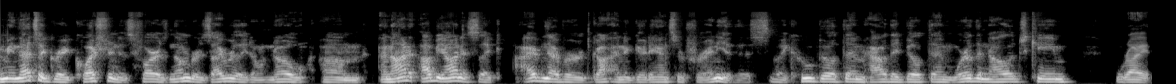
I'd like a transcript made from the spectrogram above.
mean, that's a great question. As far as numbers, I really don't know. Um, and I, I'll be honest, like I've never gotten a good answer for any of this. Like who built them, how they built them, where the knowledge came. Right.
